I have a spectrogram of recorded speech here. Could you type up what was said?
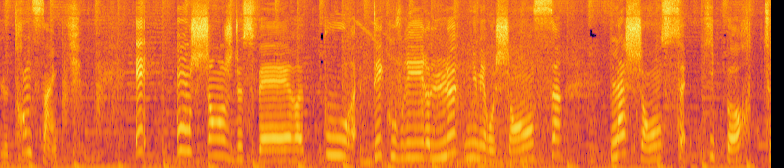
le 35. Et on change de sphère pour découvrir le numéro chance. La chance qui porte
